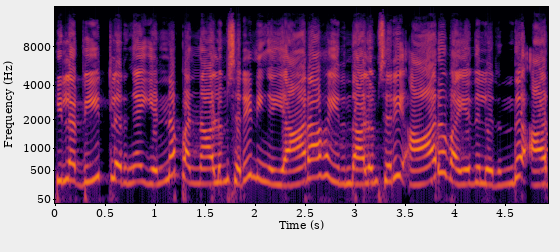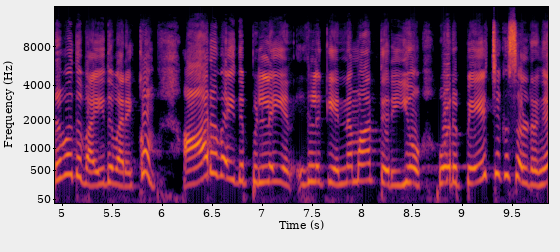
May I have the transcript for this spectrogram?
இல்ல வீட்டில் இருங்க என்ன பண்ணாலும் சரி நீங்க யாராக இருந்தாலும் சரி ஆறு வயதிலிருந்து அறுபது வயது வரைக்கும் ஆறு வயது பிள்ளை எங்களுக்கு என்னமா தெரியும்? ஒரு பேச்சுக்கு சொல்றேங்க.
